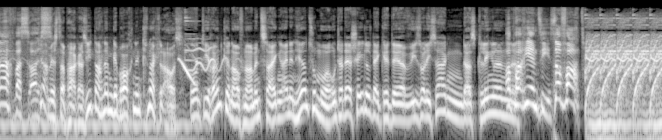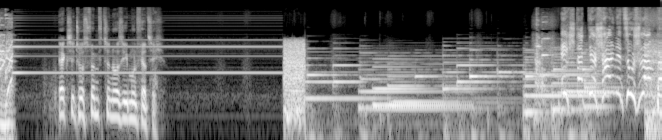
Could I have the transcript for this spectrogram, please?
Ach, was soll's. Ja, Mr. Parker, sieht nach einem gebrochenen Knöchel aus. Und die Röntgenaufnahmen zeigen einen Hirntumor unter der Schädeldecke, der, wie soll ich sagen, das Klingeln... äh, Operieren Sie, sofort! Exitus 15.47 Uhr. Ich steck dir Scheine zu, Schlampe!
